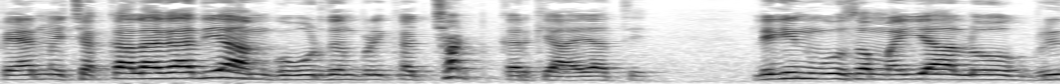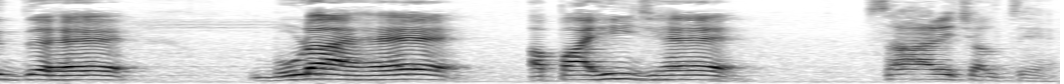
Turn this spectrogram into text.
पैर में चक्का लगा दिया हम गोवर्धन पड़ी का छट करके आ जाते। लेकिन वो सब मैया लोग, वृद्ध है, बूढ़ा है, अपाहिज है, सारे चलते हैं।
